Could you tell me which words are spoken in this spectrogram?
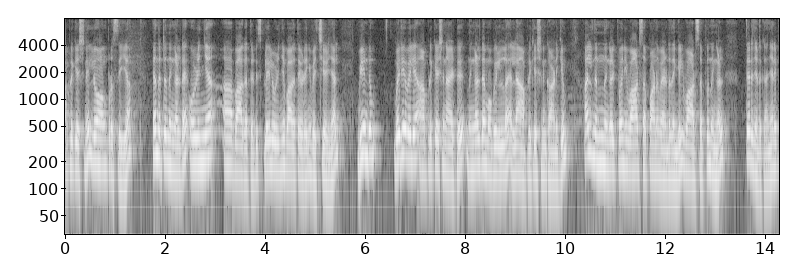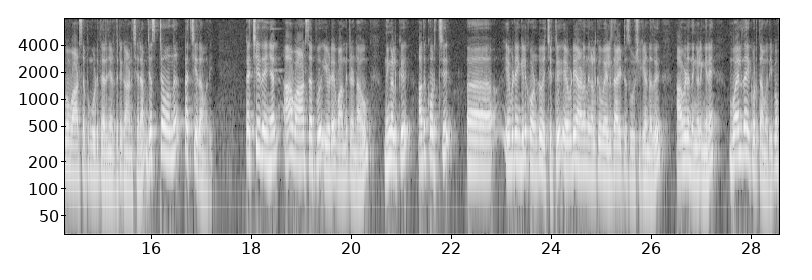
ആപ്ലിക്കേഷനെ ലോങ് പ്രസ് ചെയ്യുക. എന്നിട്ട് നിങ്ങളുടെ ഒഴിഞ്ഞ ഭാഗത്ത് ഡിസ്പ്ലേയിൽ ഒഴിഞ്ഞ ഭാഗത്ത് എവിടെയെങ്കിലും വെച്ച് കഴിഞ്ഞാൽ വീണ്ടും വലിയ വലിയ ആപ്ലിക്കേഷനായിട്ട് നിങ്ങളുടെ മൊബൈലിലുള്ള എല്ലാ ആപ്ലിക്കേഷനും കാണിക്കും. അതിൽ നിന്ന് നിങ്ങൾക്കിപ്പോൾ ഇനി വാട്സപ്പാണ് വേണ്ടതെങ്കിൽ വാട്സപ്പ് നിങ്ങൾ തിരഞ്ഞെടുക്കുക ഞാനിപ്പോൾ വാട്സപ്പും കൂടി തിരഞ്ഞെടുത്തിട്ട് കാണിച്ചു തരാം. ജസ്റ്റ് ഒന്ന് ടച്ച് ചെയ്താൽ മതി. ടച്ച് ചെയ്ത് കഴിഞ്ഞാൽ ആ വാട്സപ്പ് ഇവിടെ വന്നിട്ടുണ്ടാവും. നിങ്ങൾക്ക് അത് കുറച്ച് എവിടെയെങ്കിലും കൊണ്ടുവച്ചിട്ട് എവിടെയാണ് നിങ്ങൾക്ക് വലുതായിട്ട് സൂക്ഷിക്കേണ്ടത് അവിടെ നിങ്ങളിങ്ങനെ വലുതായി കൊടുത്താൽ മതി. ഇപ്പോൾ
